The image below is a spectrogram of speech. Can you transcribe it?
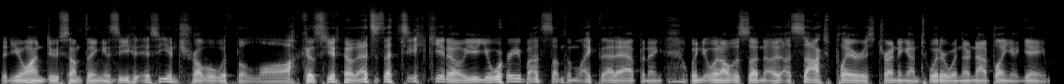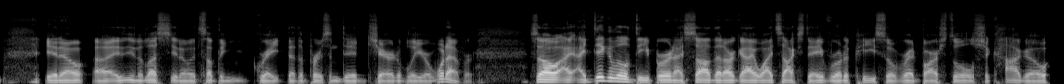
Did Yoan do something? Is he is he in trouble with the law? Because you know that's that's you know you, you worry about something like that happening when when all of a sudden a, a Sox player is trending on Twitter when they're not playing a game, you know, uh, you know, unless you know it's something great that the person did charitably or whatever. So I, I, dig a little deeper, and I saw that our guy White Sox Dave wrote a piece over at Barstool Chicago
